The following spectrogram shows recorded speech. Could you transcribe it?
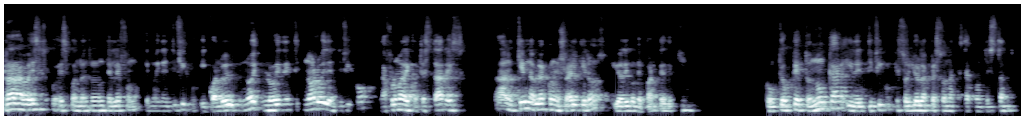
Rara vez es cuando entra un teléfono que no identifico. Y cuando no lo, no lo identifico, la forma de contestar es, ah, ¿quieren hablar con Israel Quiroz? Yo digo, ¿de parte de quién? ¿Con qué objeto? Nunca identifico que soy yo la persona que está contestando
